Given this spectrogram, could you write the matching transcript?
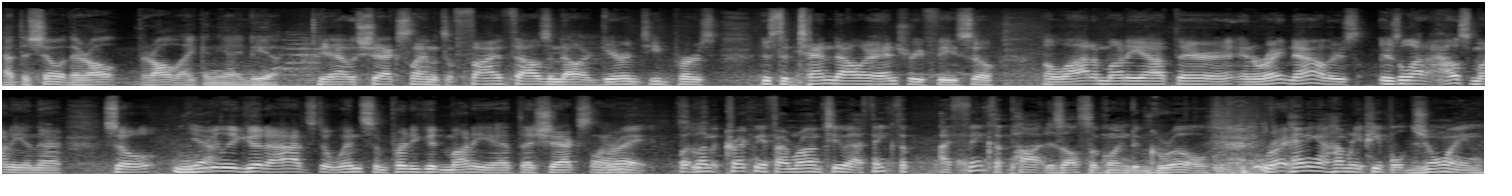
at the show, they're all they're all liking the idea. Yeah, with Shack Slam, it's a five thousand dollar guaranteed purse, just a ten dollar entry fee. So a lot of money out there, and right now there's there's a lot of house money in there. So Yeah. really good odds to win some pretty good money at the Shack Slam. Right, but So- let me correct me if I'm wrong too. I think the I think the pot is also going to grow, Right. depending on how many people join.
